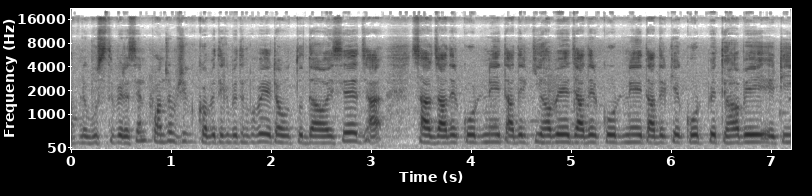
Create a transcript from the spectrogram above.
আপনি বুঝতে পেরেছেন। পঞ্চম শিক্ষক কবে থেকে বেতন পাবে এটা উত্তর দেওয়া হয়েছে। যা, স্যার, যাদের কোড নেই তাদের কি হবে? যাদের কোড নেই তাদেরকে কোড পেতে হবে। এটি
